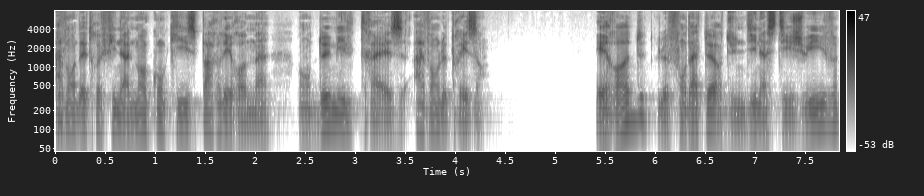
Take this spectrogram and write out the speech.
avant d'être finalement conquise par les Romains en 2013 avant le présent. Hérode, le fondateur d'une dynastie juive,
